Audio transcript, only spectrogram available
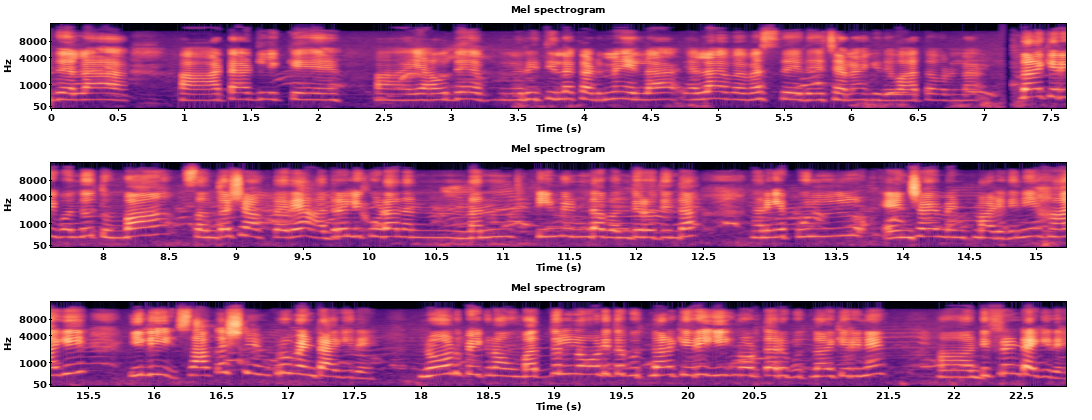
ಇದೆ ಆ, ಆಟ ಆಡಲಿಕ್ಕೆ ಯಾವುದೇ ರೀತಿಯಿಂದ ಕಡಿಮೆ ಇಲ್ಲ. ಎಲ್ಲ ವ್ಯವಸ್ಥೆ ಇದೆ ಚೆನ್ನಾಗಿದೆ ವಾತಾವರಣ. ಕೆರೆಗೆ ಬಂದು ತುಂಬ ಸಂತೋಷ ಆಗ್ತಾ ಇದೆ. ಅದರಲ್ಲಿ ಕೂಡ ನನ್ನ ನನ್ನ ಟೀಮಿಂದ ಬಂದಿರೋದ್ರಿಂದ ನನಗೆ ಫುಲ್ ಎಂಜಾಯ್ಮೆಂಟ್ ಮಾಡಿದ್ದೀನಿ. ಹಾಗೆ ಇಲ್ಲಿ ಸಾಕಷ್ಟು ಇಂಪ್ರೂವ್ಮೆಂಟ್ ಆಗಿದೆ. ನೋಡ್ಬೇಕು ನಾವು. ಮೊದಲು ನೋಡಿದ ಬುತ್ನಾಳ್ಕೇರಿ ಈಗ ನೋಡ್ತಾ ಇರೋ ಬುತ್ನಾಳ್ಕೇರಿನೇ ಕೆರೆನೇ ಡಿಫ್ರೆಂಟ್ ಆಗಿದೆ.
